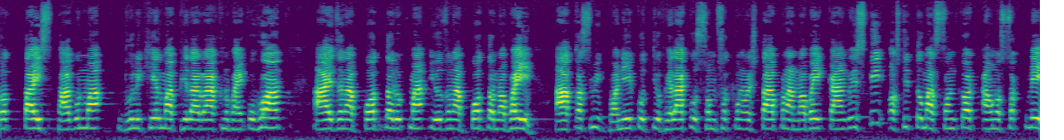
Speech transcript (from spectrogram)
सत्ताइस फागुनमा धुलीखेलमा फेला राख्नु भएको हो। आयोजनाबद्ध रूपमा योजनाबद्ध नभई आकस्मिक भनिएको त्यो फेलाको संसद पुनर्स्थापना नभई कांग्रेसकै अस्तित्वमा संकट आउन सक्ने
